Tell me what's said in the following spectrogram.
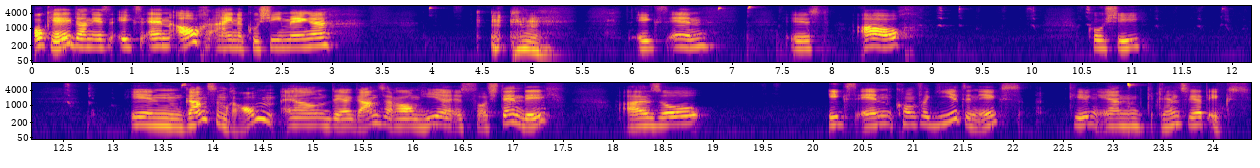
Okay, dann ist xn auch eine Cauchy-Menge. xn ist auch Cauchy im ganzen Raum. Und der ganze Raum hier ist vollständig. Also xn konvergiert in x gegen einen Grenzwert x.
